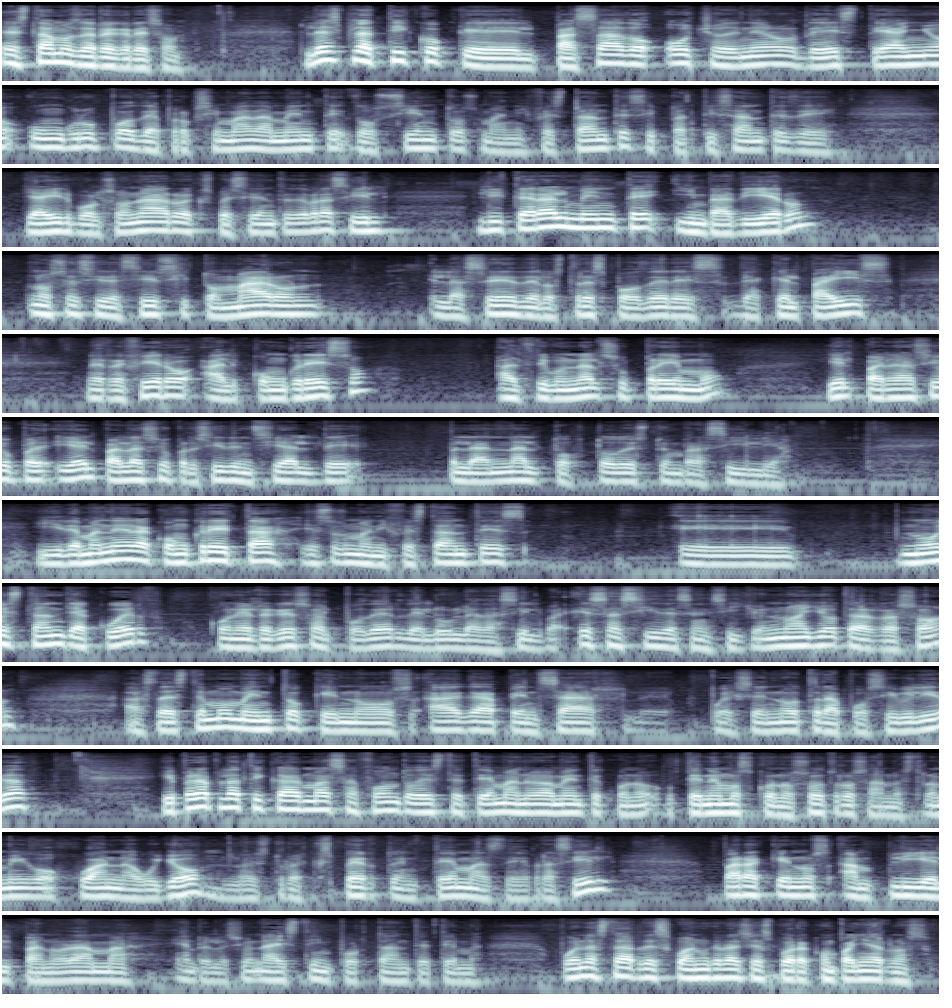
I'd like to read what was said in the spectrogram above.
Estamos de regreso. Les platico que el pasado 8 de enero de este año, un grupo de aproximadamente 200 manifestantes y simpatizantes de Jair Bolsonaro, expresidente de Brasil, literalmente invadieron, no sé si decir si tomaron la sede de los tres poderes de aquel país. Me refiero al Congreso, al Tribunal Supremo y el Palacio, y Palacio Presidencial de Planalto, todo esto en Brasilia. Y de manera concreta, estos manifestantes eh, no están de acuerdo con el regreso al poder de Lula da Silva. Es así de sencillo. No hay otra razón hasta este momento que nos haga pensar pues en otra posibilidad. Y para platicar más a fondo de este tema, nuevamente tenemos con nosotros a nuestro amigo Juan Aulló, nuestro experto en temas de Brasil, para que nos amplíe el panorama en relación a este importante tema. Buenas tardes, Juan, gracias por acompañarnos.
